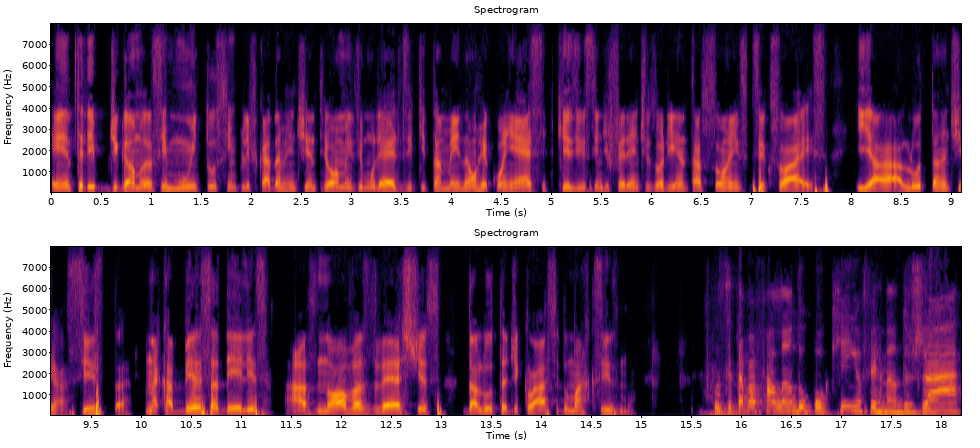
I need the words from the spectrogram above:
entre, digamos assim, muito simplificadamente, entre homens e mulheres, e que também não reconhece que existem diferentes orientações sexuais. E a, a luta antirracista, na cabeça deles, as novas vestes da luta de classe do marxismo. Você estava falando um pouquinho, Fernando, já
